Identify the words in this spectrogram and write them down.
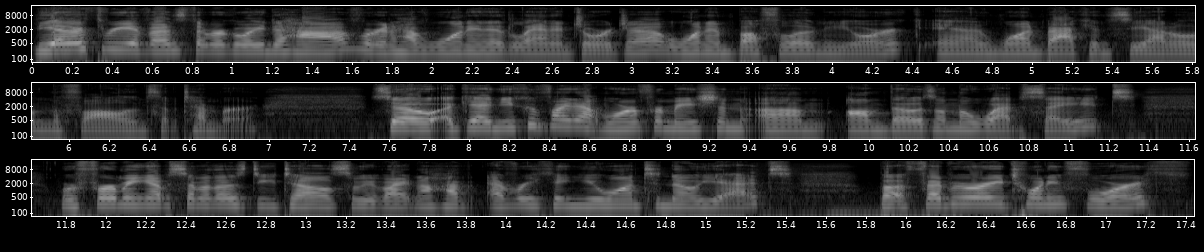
The other three events that we're going to have, we're going to have one in Atlanta, Georgia, one in Buffalo, New York, and one back in Seattle in the fall in September. So, again, you can find out more information um, on those on the website. We're firming up some of those details, so we might not have everything you want to know yet. But February 24th,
